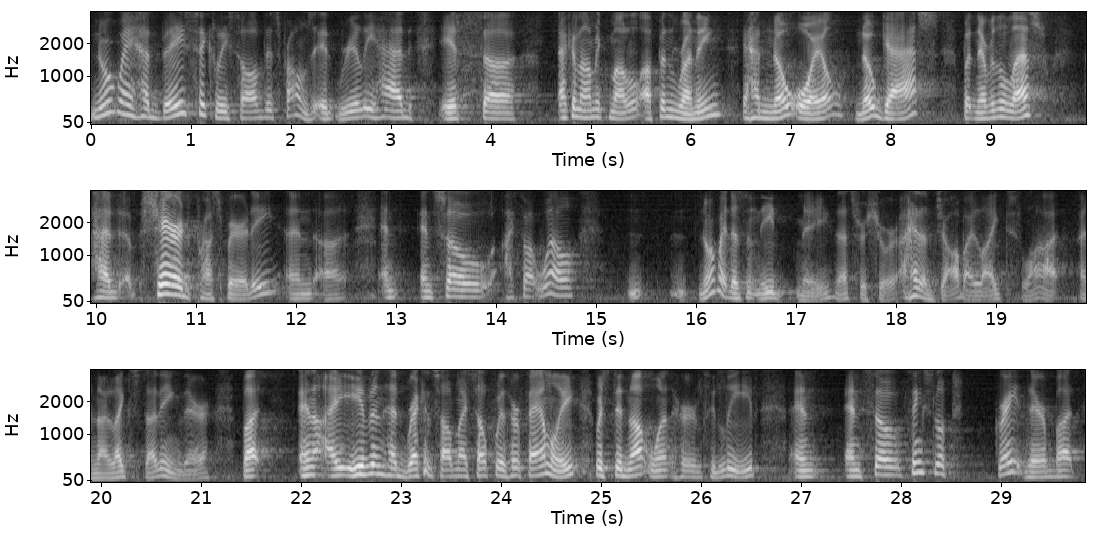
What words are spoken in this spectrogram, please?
Norway had basically solved its problems. It really had its uh, economic model up and running. It had no oil, no gas, but nevertheless had shared prosperity. And, uh, and, and so I thought, well, Norway doesn't need me, that's for sure. I had a job I liked a lot, and I liked studying there. But and I even had reconciled myself with her family, which did not want her to leave. And and so things looked great there, but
